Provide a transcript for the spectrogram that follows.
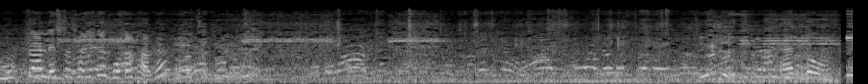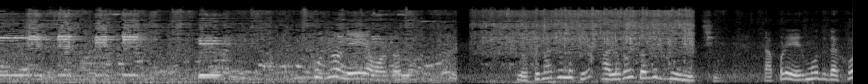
মুখটা লেসটা সাইডে গোটা থাক হ্যাঁ? আচ্ছা ঠিক আছে। ঠিক আছে? একদম। খুচরো নেই আমার কাছে। লোটে মাছগুলোকে ভালো করে জলে ধুয়ে নিচ্ছি। তারপরে এর মধ্যে দেখো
